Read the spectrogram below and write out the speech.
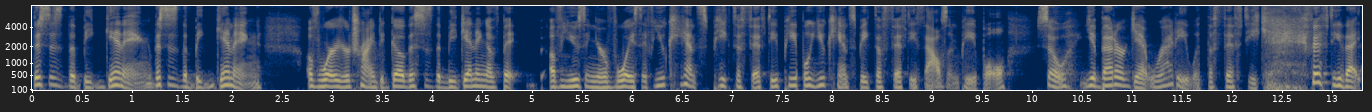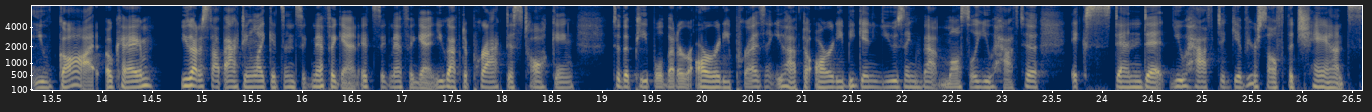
This is the beginning. This is the beginning of where you're trying to go. This is the beginning of bit, of using your voice. If you can't speak to 50 people you can't speak to 50,000 people. So you better get ready with the 50k 50 that you've got okay you got to stop acting like it's insignificant. It's significant. You have to practice talking to the people that are already present. You have to already begin using that muscle. You have to extend it. You have to give yourself the chance.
